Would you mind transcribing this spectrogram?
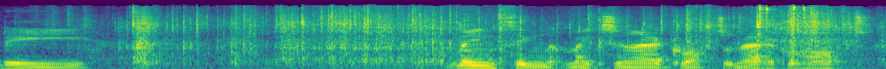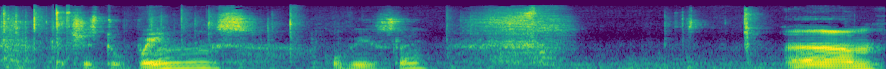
the main thing that makes an aircraft an aircraft, the wings, obviously. Um,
